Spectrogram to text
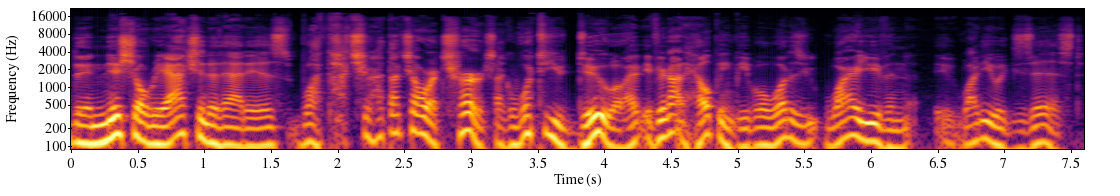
The initial reaction to that is, well, I thought you, I thought y'all were a church. Like, what do you do if you're not helping people? What is, why are you even, why do you exist?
